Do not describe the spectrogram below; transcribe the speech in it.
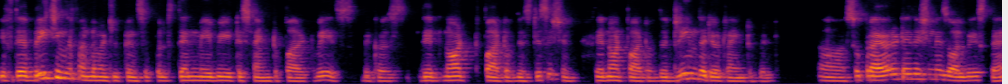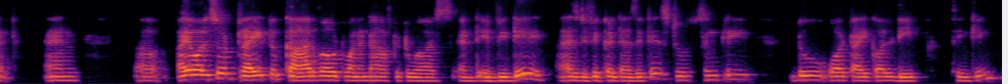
if they're breaching the fundamental principles then maybe it is time to part ways because they're not part of this decision they're not part of the dream that you're trying to build uh, so prioritization is always that and uh, I also try to carve out one and a half to two hours and every day, as difficult as it is, to simply do what I call deep thinking.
